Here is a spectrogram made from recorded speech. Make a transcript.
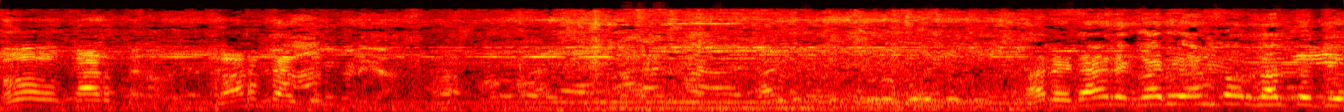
हो काढत. काढत अरे डायरेक्ट गाडी अंतर घालतो ते.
